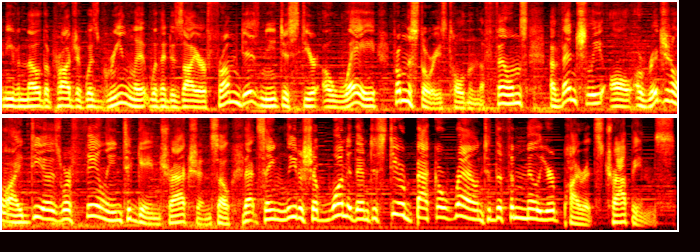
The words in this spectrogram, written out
and even though the project was greenlit with a desire from Disney to steer away from the stories told in the films, eventually all original ideas were failing to gain traction, so that same leadership wanted them to steer back around to the familiar pirates' trappings.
